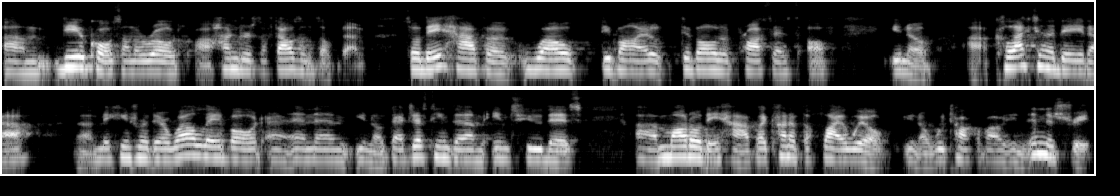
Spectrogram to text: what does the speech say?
um, vehicles on the road, uh, hundreds of thousands of them. So they have a well developed development process of, you know, uh, collecting the data, uh, making sure they're well labeled, and, and, then you know digesting them into this uh, model they have, like kind of the flywheel, you know, we talk about in industry.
